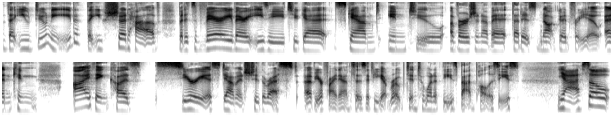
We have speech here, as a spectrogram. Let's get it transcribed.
that you do need, that you should have, but it's very, very easy to get scammed into a version of it that is not good for you and can, I think, cause serious damage to the rest of your finances if you get roped into one of these bad policies. Yeah. So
